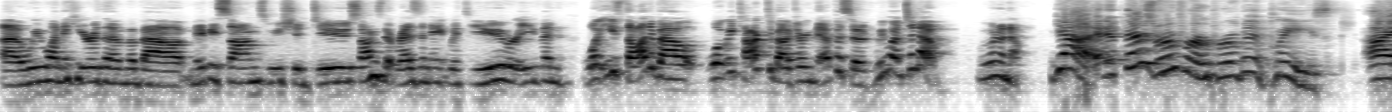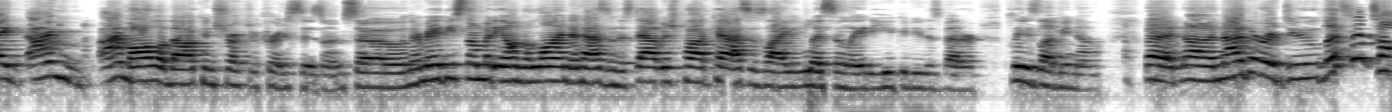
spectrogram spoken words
Uh, we want to hear them about maybe songs we should do, songs that resonate with you, or even what you thought about what we talked about during the episode. We want to know. We want to know. Yeah, and if there's room for improvement, please. I I'm I'm all about constructive criticism. So there may be somebody on the line that has an established podcast is like, listen, lady, you could do this better. Please let me know. But uh, neither ado, let's start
